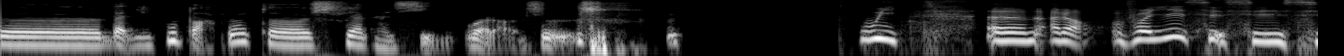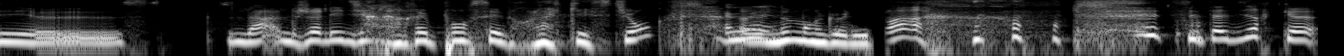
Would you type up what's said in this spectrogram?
euh, bah du coup par contre euh, je suis agressive. Voilà. Je, Oui. Euh, alors, vous voyez, c'est, c'est, c'est, euh, là, j'allais dire la réponse est dans la question. Euh, ne m'engueulez pas. C'est-à-dire que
